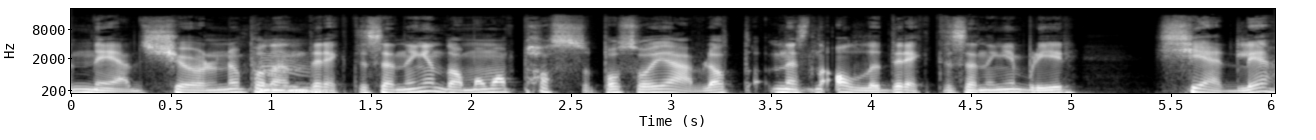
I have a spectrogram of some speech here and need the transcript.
nedkjølende på den direktesendingen. Da må man passe på så jævlig at nesten alle direktesendinger blir kjedelige.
